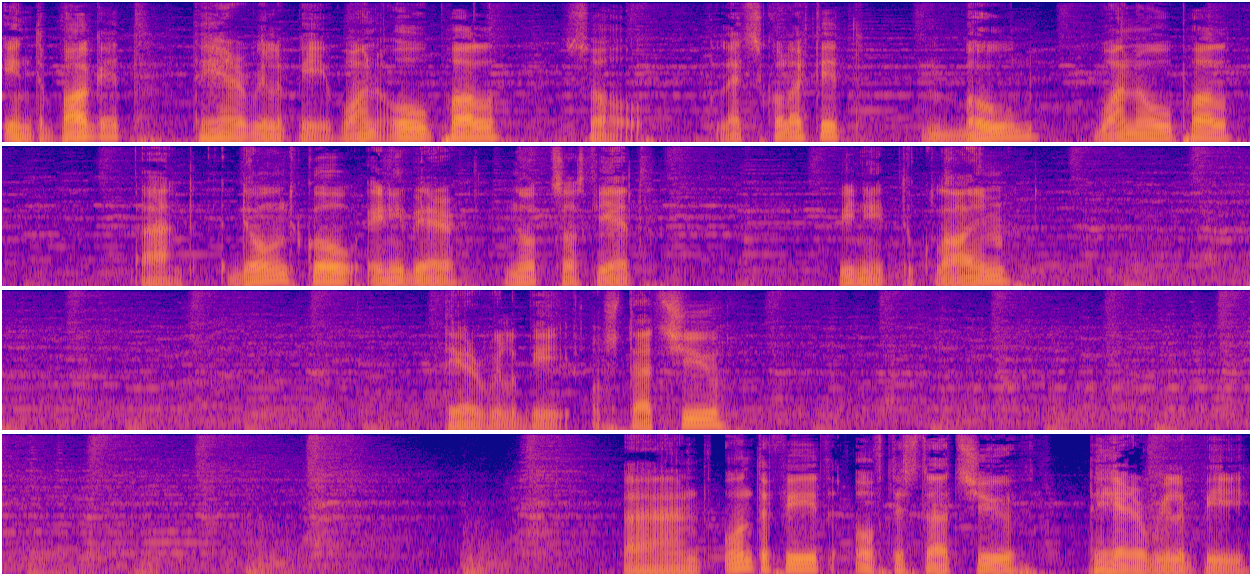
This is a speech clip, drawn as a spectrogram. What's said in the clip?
In the bucket there will be one opal. So let's collect it. Boom, one opal. And don't go anywhere, not just yet. We need to climb. There will be a statue. And on the feet of the statue there will be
